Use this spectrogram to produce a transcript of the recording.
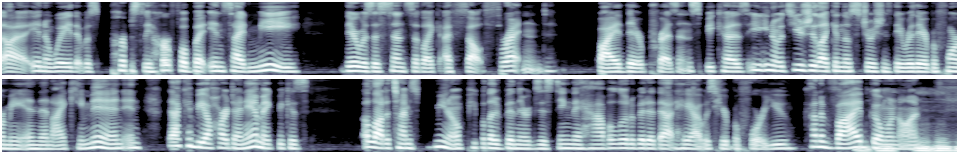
uh, in a way that was purposely hurtful, but inside me there was a sense of like I felt threatened by their presence because you know it's usually like in those situations they were there before me and then I came in and that can be a hard dynamic because a lot of times you know people that have been there existing they have a little bit of that hey I was here before you kind of vibe going on Mhm.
